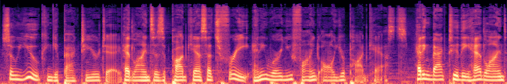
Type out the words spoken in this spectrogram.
so you can get back to your day. Headlines is a podcast that's free anywhere you find all your podcasts. Heading back to the headlines,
